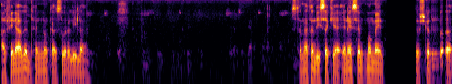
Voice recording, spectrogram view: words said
Al final del Dhenukasura Lila, Sanatan dice que en ese momento Shukadeva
